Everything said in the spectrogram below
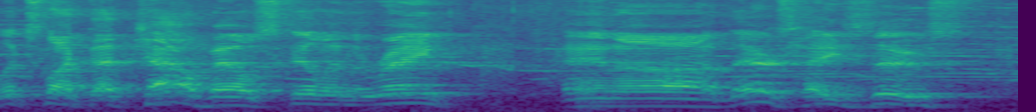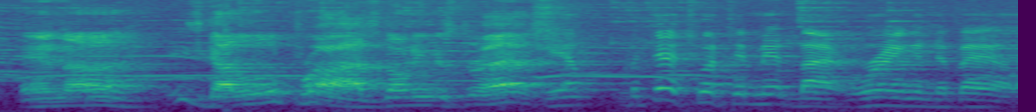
Looks like that cowbell's still in the ring. And uh, there's Jesus. And uh, he's got a little prize, don't he, Mr. Ash? Yep, but that's what they meant by ringing the bell.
